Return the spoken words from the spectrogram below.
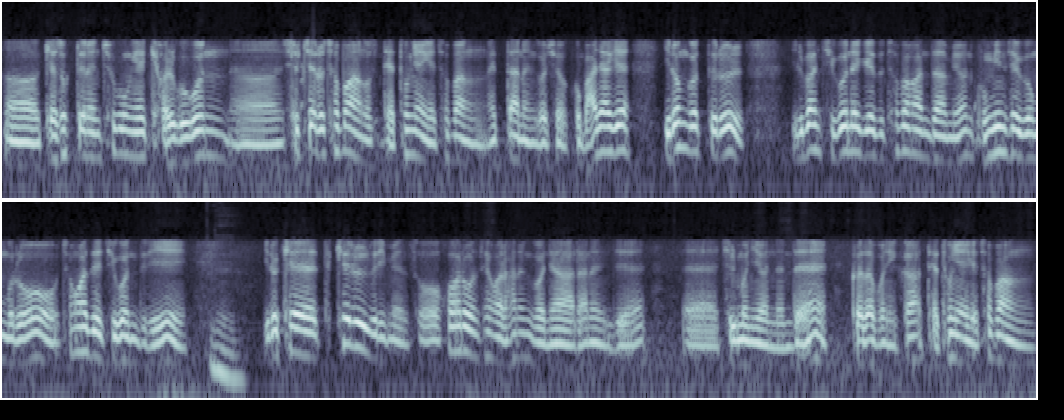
어, 계속되는 추궁에 결국은 어, 실제로 처방한 것은 대통령에게 처방했다는 것이었고 만약에 이런 것들을 일반 직원에게도 처방한다면 국민 세금으로 청와대 직원들이 이렇게 특혜를 누리면서 호화로운 생활을 하는 거냐라는 이제 에, 질문이었는데 그러다 보니까 대통령에게 처방한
